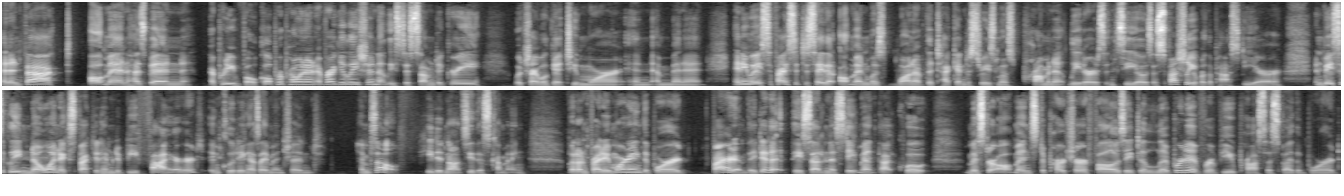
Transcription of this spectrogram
And in fact, Altman has been a pretty vocal proponent of regulation, at least to some degree, which I will get to more in a minute. Anyway, suffice it to say that Altman was one of the tech industry's most prominent leaders and CEOs, especially over the past year. And basically, no one expected him to be fired, including, as I mentioned, himself. He did not see this coming. But on Friday morning, the board fired him. They did it. They said in a statement that, quote, Mr. Altman's departure follows a deliberative review process by the board,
